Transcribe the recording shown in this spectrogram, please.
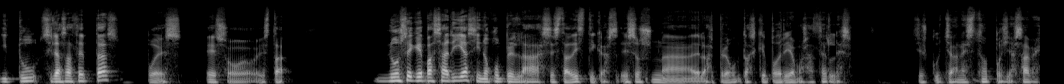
y tú si las aceptas, pues eso está. No sé qué pasaría si no cumplen las estadísticas. Eso es una de las preguntas que podríamos hacerles. Si escuchan esto, pues ya saben,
